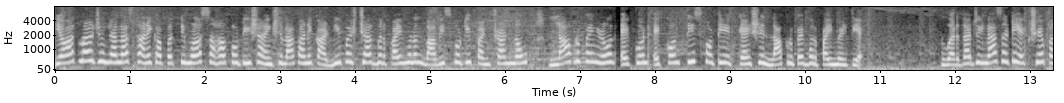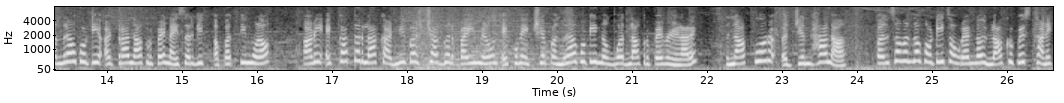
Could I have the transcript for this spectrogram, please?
यवतमाळ जिल्ह्याला स्थानिक आपत्तीमुळे सहा कोटी शहाऐंशी लाख आणि काढणी पश्चात भरपाई म्हणून बावीस कोटी पंच्याण्णव लाख रुपये मिळून एकूण एकोणतीस कोटी एक्क्याऐंशी लाख रुपये भरपाई मिळते वर्धा जिल्ह्यासाठी एकशे पंधरा कोटी अठरा लाख रुपये नैसर्गिक आपत्तीमुळं आणि एकाहत्तर लाख काढणी पश्चात भरपाई मिळून एकूण एकशे पंधरा कोटी नव्वद लाख रुपये मिळणार. आहे नागपूर जिल्ह्याला पंचावन्न कोटी चौऱ्याण्णव लाख रुपये स्थानिक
